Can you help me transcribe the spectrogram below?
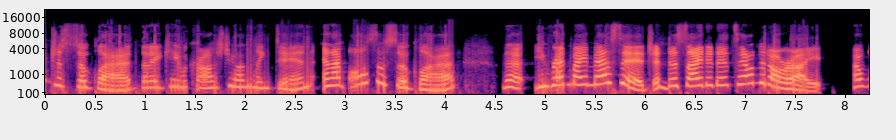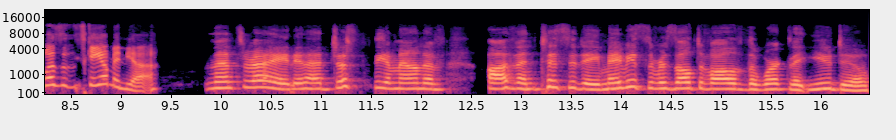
am just so glad that I came across you on LinkedIn. And I'm also so glad that you read my message and decided it sounded all right. I wasn't scamming you. That's right. It had just the amount of authenticity. Maybe it's the result of all of the work that you do,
